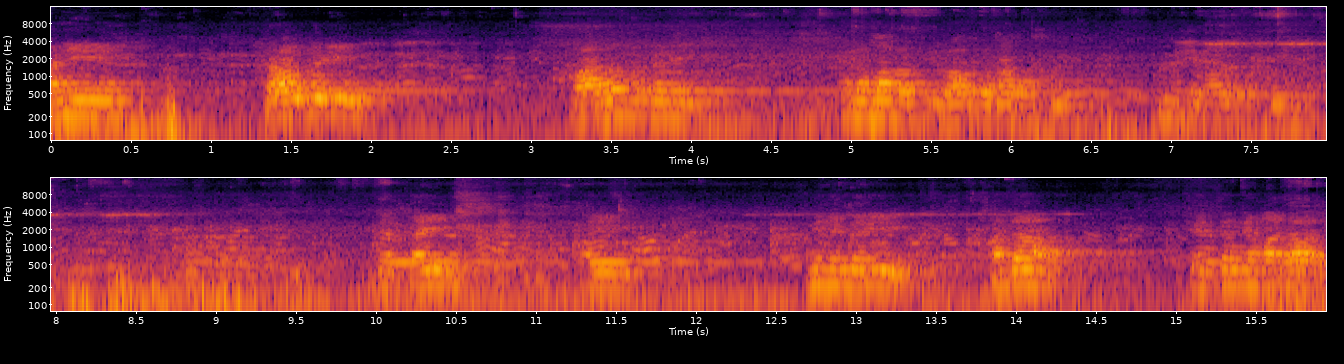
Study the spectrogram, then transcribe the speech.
आणि शाळकरी महाराज मंडळी त्यांना असतील भाव समाज असतील तुमचे असतील ताई आई मिनेकरी अंदा चैतन्य महाराज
